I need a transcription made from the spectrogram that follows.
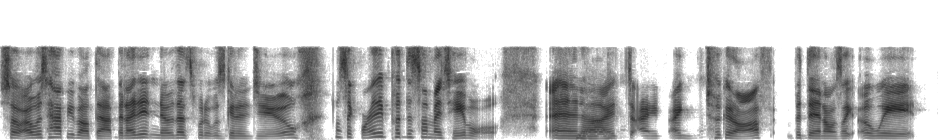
So I was happy about that, but I didn't know that's what it was gonna do. I was like, why are they putting this on my table? And uh, Yeah. I, I I took it off, but then I was like, oh wait.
